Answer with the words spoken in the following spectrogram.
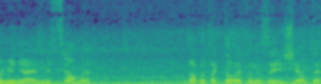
Поміняємо місцями, даби так далеко не заїжджати.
